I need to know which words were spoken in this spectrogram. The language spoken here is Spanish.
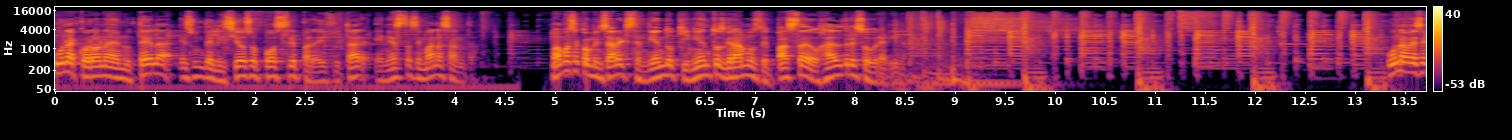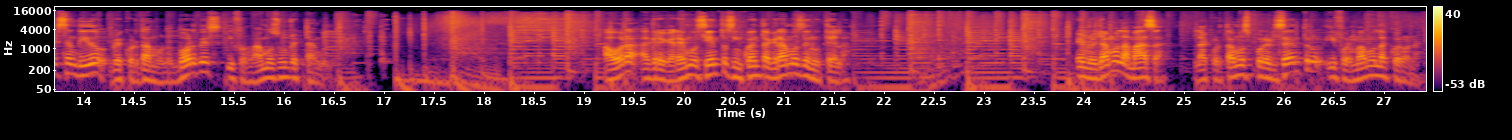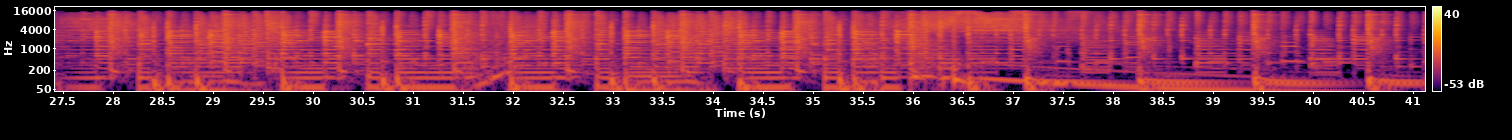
Una corona de Nutella es un delicioso postre para disfrutar en esta Semana Santa. Vamos a comenzar extendiendo 500 gramos de pasta de hojaldre sobre harina. Una vez extendido, recortamos los bordes y formamos un rectángulo. Ahora agregaremos 150 gramos de Nutella. Enrollamos la masa, la cortamos por el centro y formamos la corona.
